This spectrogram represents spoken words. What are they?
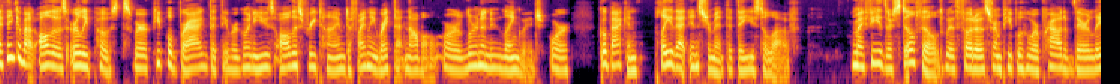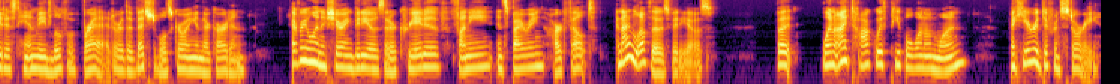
I think about all those early posts where people bragged that they were going to use all this free time to finally write that novel, or learn a new language, or go back and play that instrument that they used to love. My feeds are still filled with photos from people who are proud of their latest handmade loaf of bread or the vegetables growing in their garden. Everyone is sharing videos that are creative, funny, inspiring, heartfelt, and I love those videos. But when I talk with people one on one, I hear a different story.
